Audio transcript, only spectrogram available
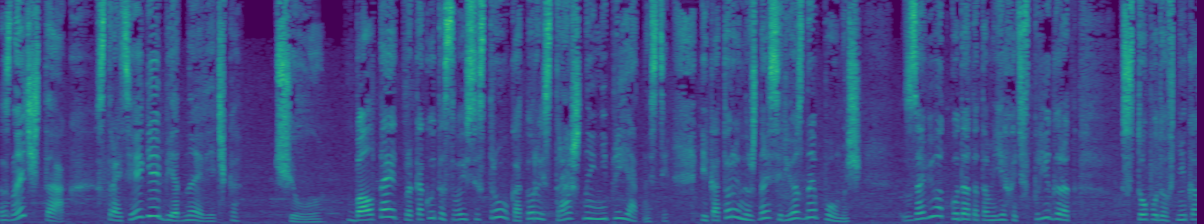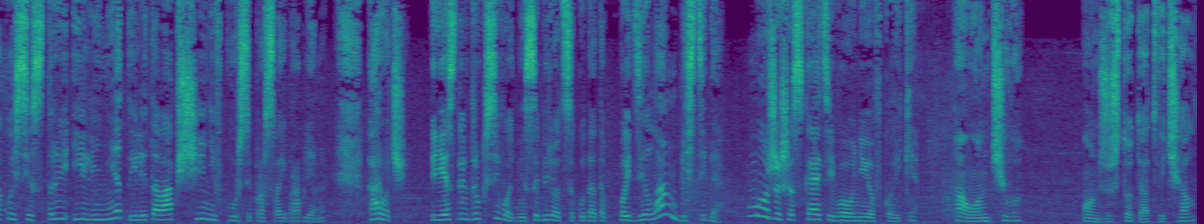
Значит так, стратегия бедная овечка. Чего? Болтает про какую-то свою сестру, у которой страшные неприятности, и которой нужна серьезная помощь. Зовет куда-то там ехать в пригород. Сто пудов никакой сестры или нет, или та вообще не в курсе про свои проблемы. Короче, если вдруг сегодня соберется куда-то по делам без тебя, можешь искать его у нее в койке. А он чего? Он же что-то отвечал?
